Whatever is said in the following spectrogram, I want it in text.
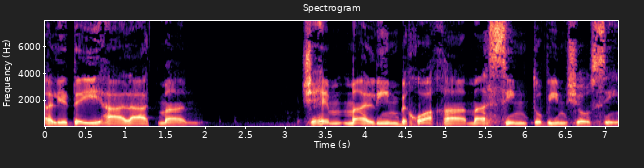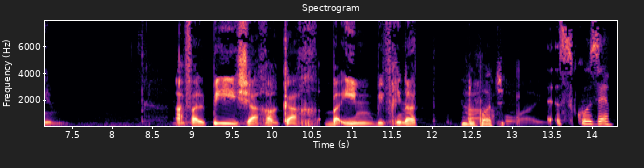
על ידי העלאת מן, שהם מעלים בכוח המעשים טובים שעושים, אף על פי שאחר כך באים בבחינת scuze.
